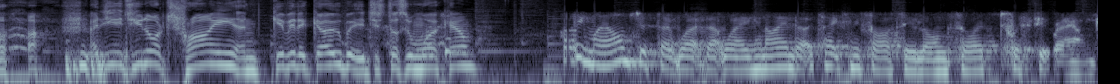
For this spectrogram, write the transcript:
and you, do you not try and give it a go, but it just doesn't work out? I think my arms just don't work that way, and I end up, it takes me far too long, so I twist it round.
